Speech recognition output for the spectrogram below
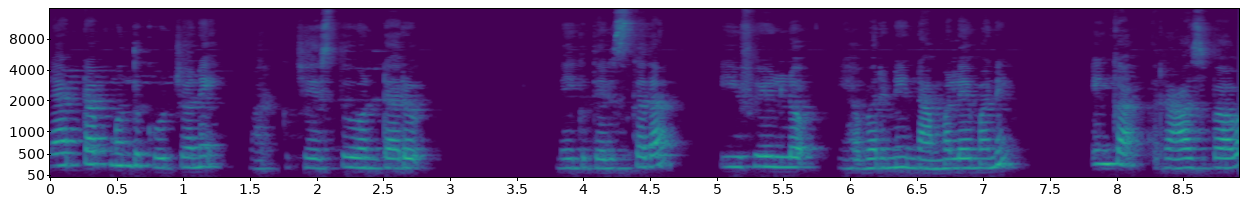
ల్యాప్టాప్ ముందు కూర్చొని వర్క్ చేస్తూ ఉంటారు. నీకు తెలుసు కదా ఈ ఫీల్డ్లో ఎవరిని నమ్మలేమని. ఇంకా రాజ్ బావ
